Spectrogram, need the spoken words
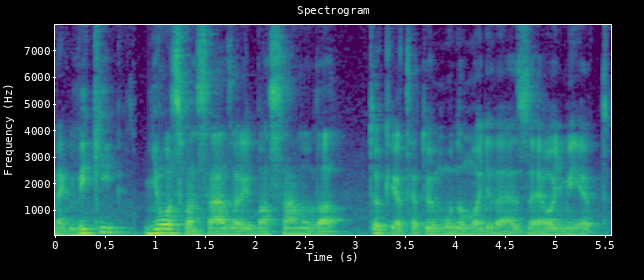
meg Viki 80%-ban számomra tök érthető módon magyarázza, hogy miért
